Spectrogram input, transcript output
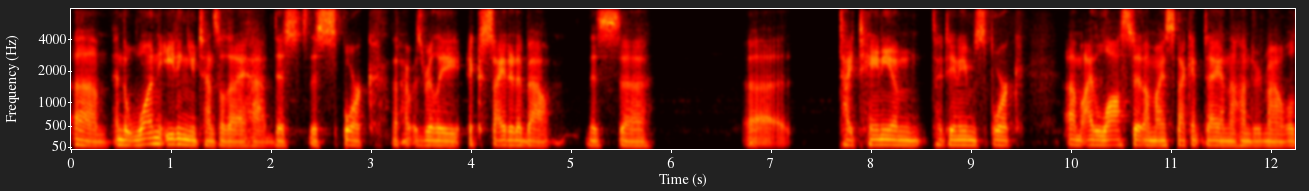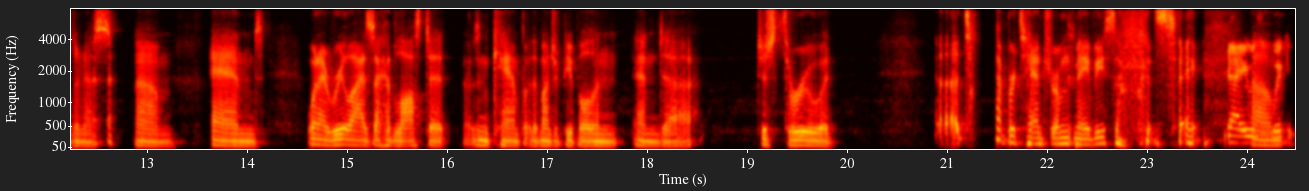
um, and the one eating utensil that I had this this spork that I was really excited about this uh, uh, titanium titanium spork. Um, I lost it on my second day in the hundred mile wilderness, um, and when I realized I had lost it, I was in camp with a bunch of people and and uh, just threw a, a temper tantrum, maybe some would say. Yeah, he was um, wicked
